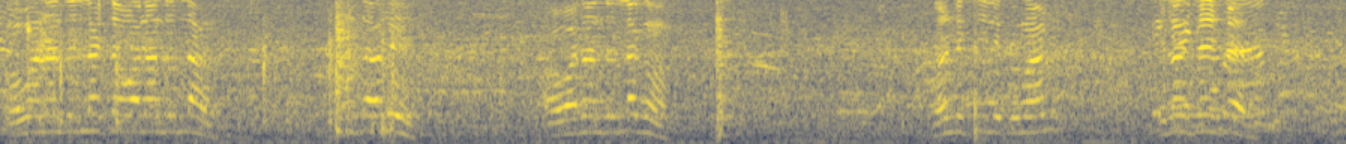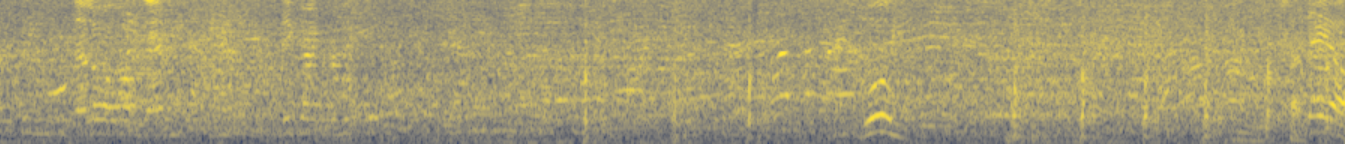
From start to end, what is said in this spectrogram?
Oh, 100 lang to, 100 lang. Ang dami. Oh, 100 lang oh. Garlic sili po ma'am? Ilan sa'yo, sir? Dalawa order. Hindi ka Boom. Sa Tayo.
